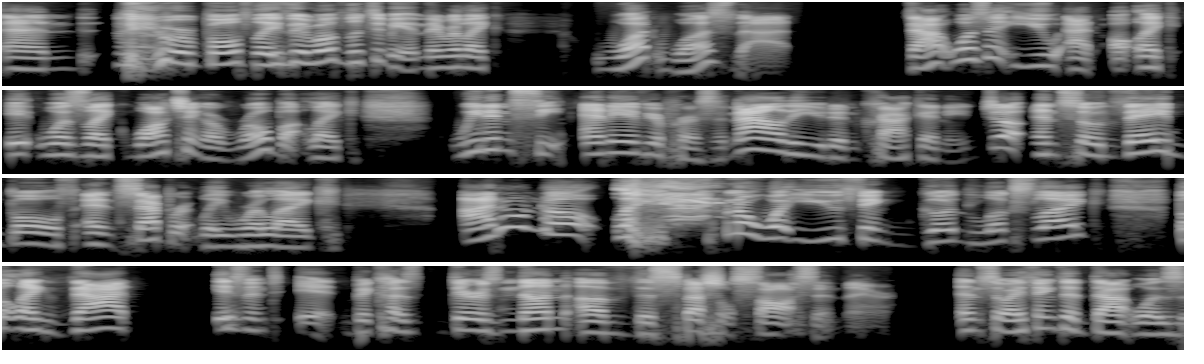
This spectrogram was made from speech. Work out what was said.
And they were both like they both looked at me and they were like, "What was that?" That wasn't you at all. Like it was like watching a robot. Like we didn't see any of your personality. You didn't crack any joke. And so they both and separately were like, I don't know, like I don't know what you think good looks like, but like that isn't it because there's none of the special sauce in there. And so I think that that was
